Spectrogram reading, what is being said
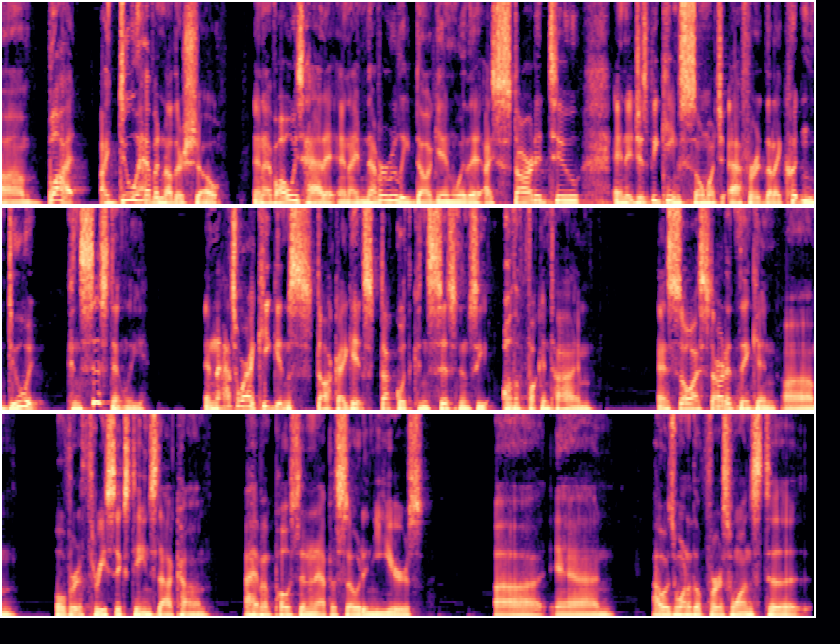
Um, but I do have another show, and I've always had it, and I've never really dug in with it. I started to, and it just became so much effort that I couldn't do it consistently. And that's where I keep getting stuck. I get stuck with consistency all the fucking time. And so I started thinking um, over at 316s.com. I haven't posted an episode in years uh, and I was one of the first ones to,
